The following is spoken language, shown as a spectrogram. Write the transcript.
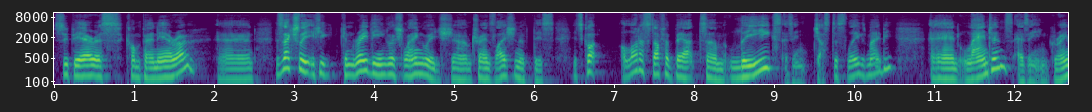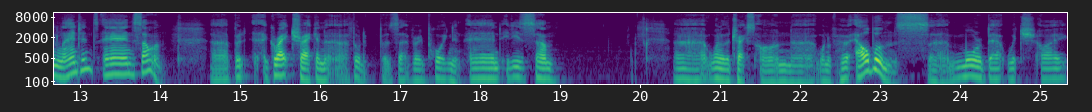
Superieris Companero. And there's actually, if you can read the English language um, translation of this, it's got a lot of stuff about um, leagues, as in Justice Leagues maybe, and lanterns, as in Green Lanterns, and so on. Uh, but a great track, and I thought it was uh, very poignant. And it is um, uh, one of the tracks on uh, one of her albums, uh, more about which I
